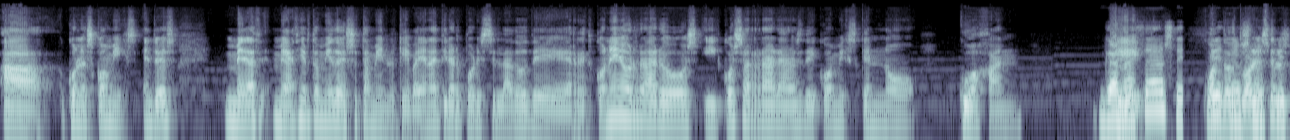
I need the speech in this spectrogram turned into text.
a- con los cómics. Entonces, me da, me da cierto miedo eso también, el que vayan a tirar por ese lado de retconeos raros y cosas raras de cómics que no cuajan. Ganazas de, cuando o tú de los-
